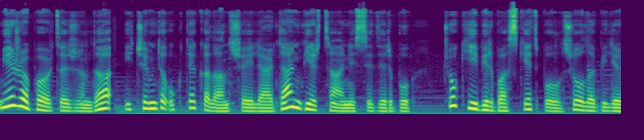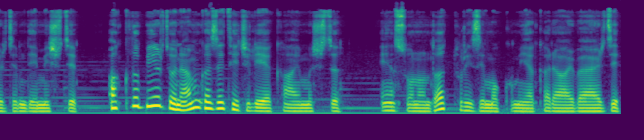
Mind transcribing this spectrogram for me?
Bir röportajında içimde ukde kalan şeylerden bir tanesidir bu. Çok iyi bir basketbolcu olabilirdim demişti. Aklı bir dönem gazeteciliğe kaymıştı. En sonunda turizm okumaya karar verdi.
